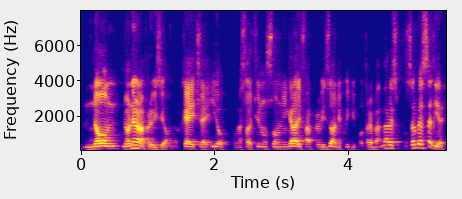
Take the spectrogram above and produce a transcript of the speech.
Non, non, è una previsione, ok? Cioè io, come al solito, non sono in grado di fare previsioni, quindi potrebbe andare, potrebbe salire,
